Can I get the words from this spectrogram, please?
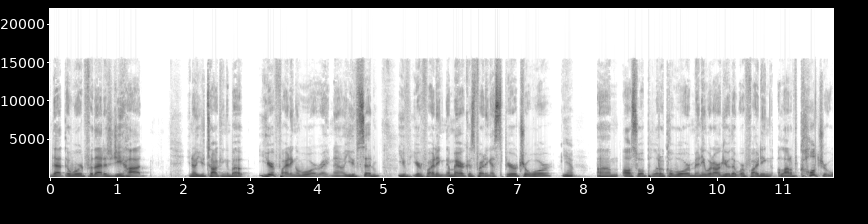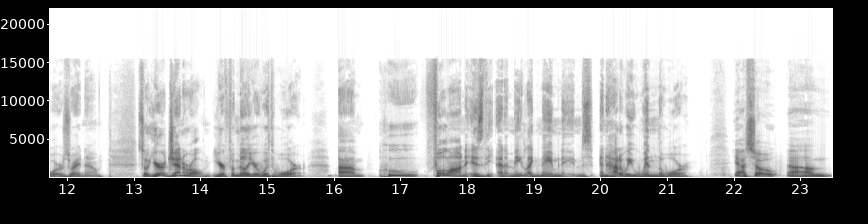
that the word for that is jihad. You know, you're talking about you're fighting a war right now. You've said you've, you're fighting, America's fighting a spiritual war yep um, also a political war. Many would argue that we're fighting a lot of culture wars right now. So you're a general, you're familiar with war. Um, who full on is the enemy? Like name names, and how do we win the war? Yeah, so um,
